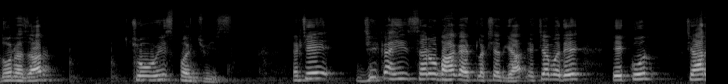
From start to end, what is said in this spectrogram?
दोन हजार चोवीस पंचवीस. याचे जे काही सर्व भाग आहेत लक्षात घ्या. याच्यामध्ये एकूण चार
